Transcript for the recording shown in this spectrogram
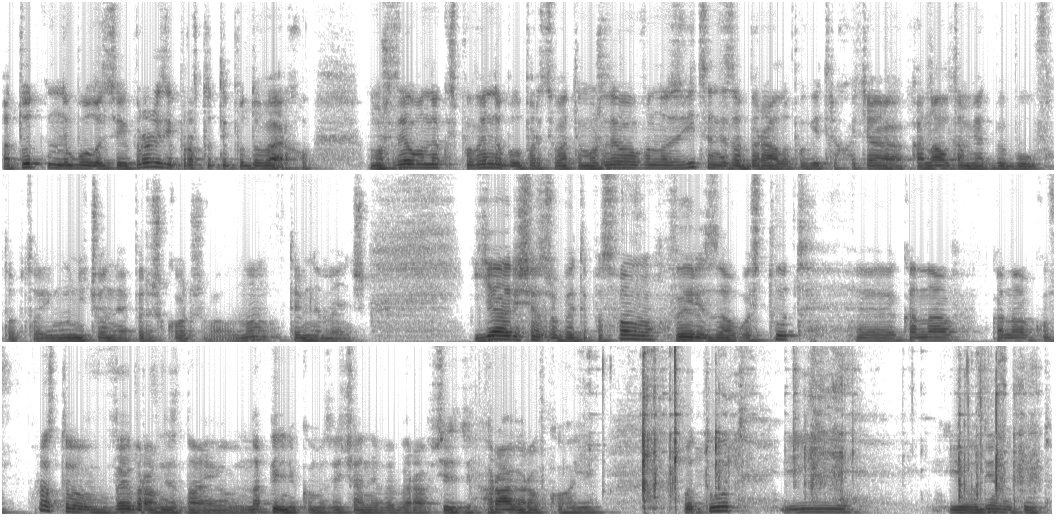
А тут не було цієї прорізі, просто типу доверху. Можливо, воно якось повинно було працювати, можливо, воно звідси не забирало повітря, хоча канал там якби був, тобто йому нічого не перешкоджувало. Ну, тим не менш. Я вирішив зробити по-своєму, вирізав ось тут е, канав, канавку. Просто вибрав, не знаю, напільником, звичайно, вибирав, чи гравером в кого є. Отут і, і один отут.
